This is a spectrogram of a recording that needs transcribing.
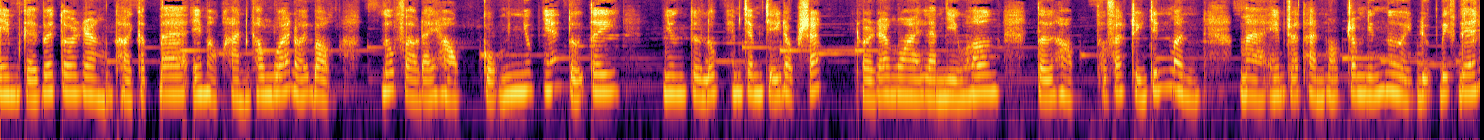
Em kể với tôi rằng thời cấp 3 em học hành không quá nổi bật, lúc vào đại học cũng nhút nhát tự ti, nhưng từ lúc em chăm chỉ đọc sách rồi ra ngoài làm nhiều hơn, tự học, tự phát triển chính mình mà em trở thành một trong những người được biết đến.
